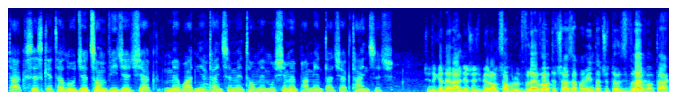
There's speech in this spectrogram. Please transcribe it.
tak wszystkie te ludzie chcą widzieć jak my ładnie tańczymy, to my musimy pamiętać jak tańczyć. Czyli generalnie rzecz biorąc obrót w lewo, to trzeba zapamiętać, że to jest w lewo, tak?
